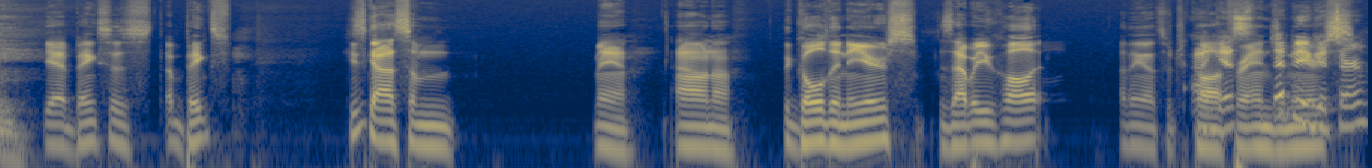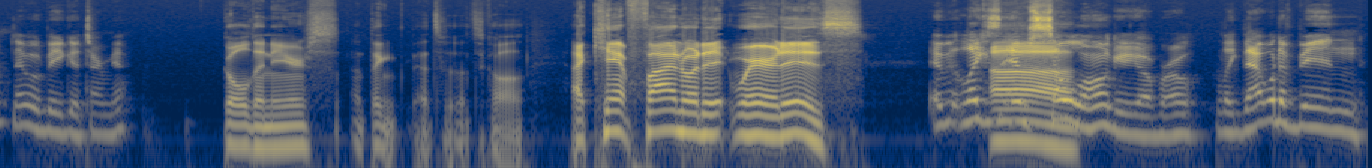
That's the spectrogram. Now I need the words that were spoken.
yeah, Binks is uh, Banks he's got some man, I don't know. The golden ears, is that what you call it? I think that's what you call I it for that'd be a good term. That would be a good term. Yeah. Golden ears. I think that's what it's called. I can't find what it where it is. It, like said, it was so Uh, long ago, bro. Like that would have been,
